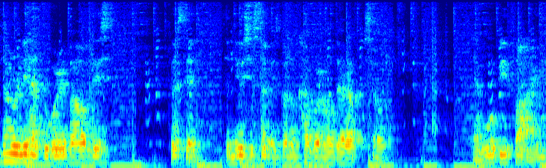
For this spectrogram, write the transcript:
Don't really have to worry about all this because the, the new system is going to cover all that up. So that will be fine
